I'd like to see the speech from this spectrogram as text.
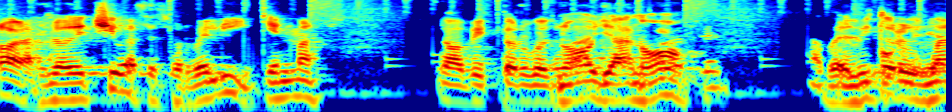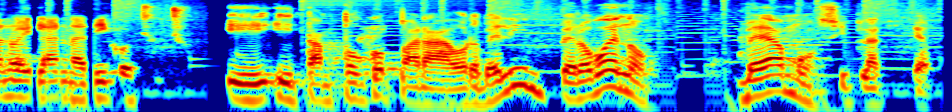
Ahora, lo de Chivas es Orbelí. ¿Quién más? No, Víctor Guzmán. No, ya no. A ver, Víctor Guzmán Ilana dijo Chucho. Y, y tampoco para Orbelín. Pero bueno, veamos y platiquemos.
